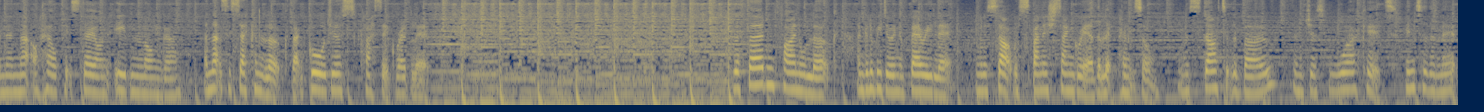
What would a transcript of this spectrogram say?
and then that'll help it stay on even longer. And that's the second look, that gorgeous classic red lip. The third and final look, I'm going to be doing a berry lip. I'm going to start with Spanish Sangria, the lip pencil. I'm going to start at the bow and just work it into the lip.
